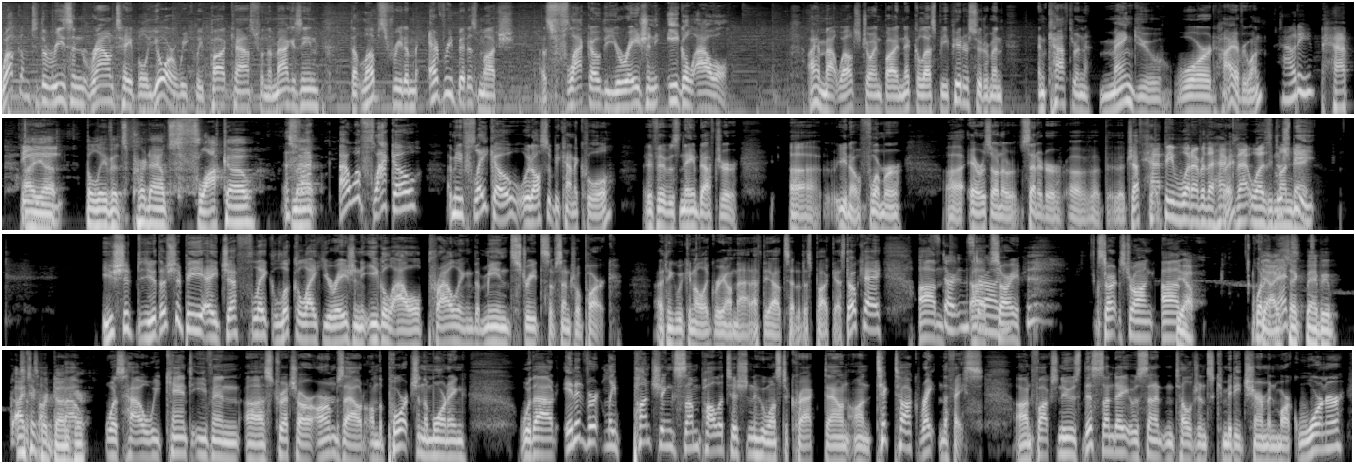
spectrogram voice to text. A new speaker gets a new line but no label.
Welcome to the Reason Roundtable, your weekly podcast from the magazine that loves freedom every bit as much as Flacco the Eurasian Eagle Owl. I am Matt Welch, joined by Nick Gillespie, Peter Suderman, and Katherine Mangu Ward. Hi, everyone.
Howdy.
Happy.
I uh, believe it's pronounced Flacco.
That's
Matt.
Flac- I want Flacco. I mean, Flaco would also be kind of cool if it was named after, uh, you know, former uh, Arizona Senator uh, uh, Jeff. Flake.
Happy whatever the heck
Right?
that was
There should
Monday.
be- you should. You, there should be a Jeff Flake look-alike Eurasian eagle owl prowling the mean streets of Central Park. I think we can all agree on that at the outset of this podcast. Okay. Um,
Starting
uh,
strong.
sorry. Starting strong. Um,
yeah,
What
yeah.
I,
I, think maybe. I think we're done here.
Was how we can't even uh, stretch our arms out on the porch in the morning without inadvertently punching some politician who wants to crack down on TikTok right in the face. On Fox News this Sunday, it was Senate Intelligence Committee Chairman Mark Warner.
